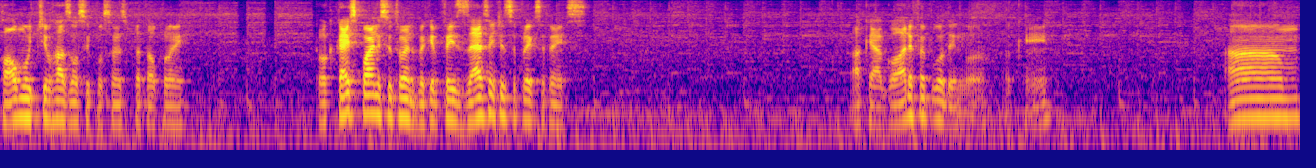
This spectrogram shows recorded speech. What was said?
Qual o motivo, razão, circunstância pra tal play? Eu vou clicar Spawn nesse turno, porque fez zero sentido esse play que você fez. Ok, agora foi pro Golden Goal. Ok. Um...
